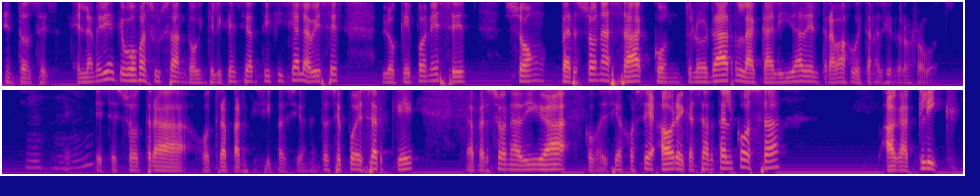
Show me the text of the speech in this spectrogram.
Entonces, en la medida que vos vas usando inteligencia artificial, a veces lo que pones son personas a controlar la calidad del trabajo que están haciendo los robots. Esa es otra, otra participación. Entonces puede ser que la persona diga, como decía José, ahora hay que hacer tal cosa, haga clic,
